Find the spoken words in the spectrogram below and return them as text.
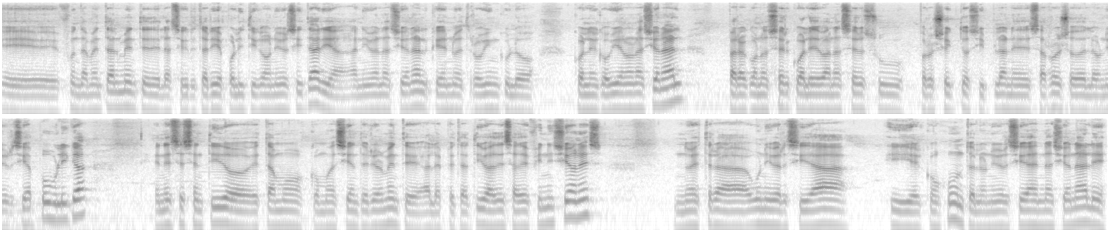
eh, fundamentalmente de la Secretaría de Política Universitaria a nivel nacional, que es nuestro vínculo con el Gobierno Nacional, para conocer cuáles van a ser sus proyectos y planes de desarrollo de la universidad pública. En ese sentido estamos, como decía anteriormente, a la expectativa de esas definiciones. Nuestra universidad y el conjunto de las universidades nacionales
